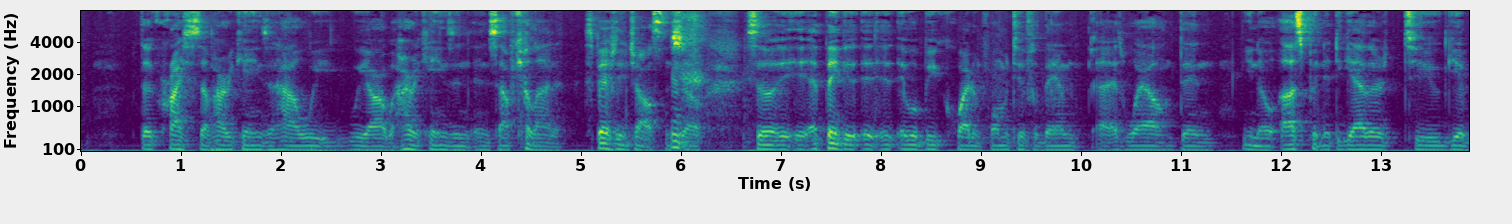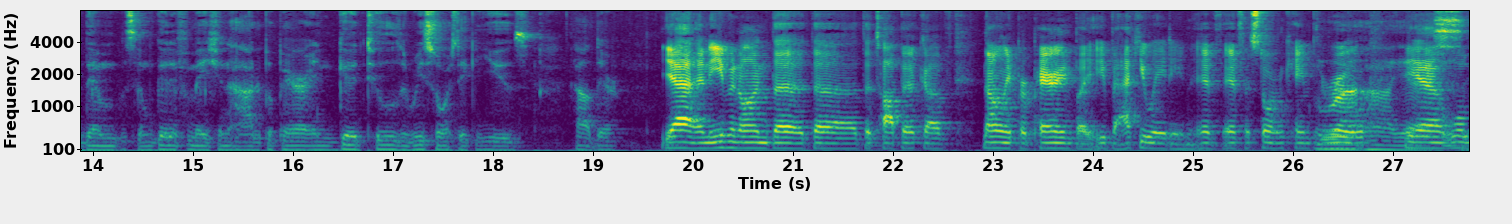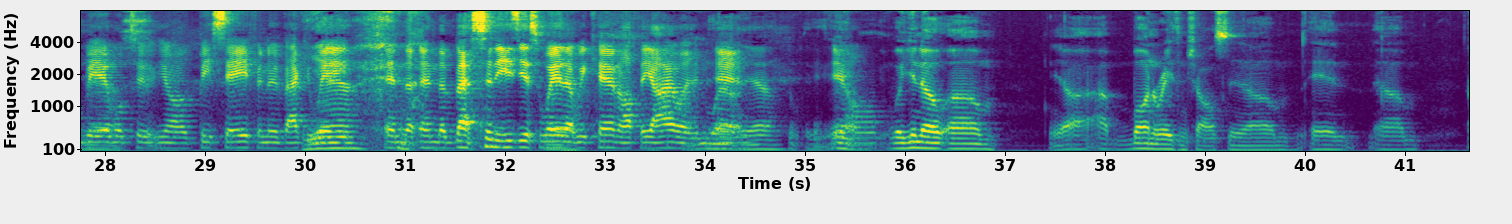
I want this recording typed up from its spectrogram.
the crisis of hurricanes and how we, we are with hurricanes in, in South Carolina, especially in Charleston. So, so it, I think it, it, it, will be quite informative for them uh, as well. Then you know us putting it together to give them some good information how to prepare and good tools and resources they can use out there. Yeah, and even on the the the topic of not only preparing but evacuating if, if a storm came through. Uh, yes, yeah, we'll be yes. able to you know be safe and evacuate yeah. in the in the best and easiest way yeah. that we can off the island. Well, and, yeah, you know. Well, you know, um, yeah, I'm born and raised in Charleston, um, and um,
